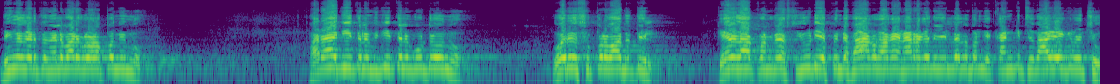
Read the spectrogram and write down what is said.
നിങ്ങളെടുത്ത നിലപാടുകളോടൊപ്പം നിന്നു. പരാജയത്തിലും വിജയത്തിലും കൂട്ടുനിന്നു. ഒരു സുപ്രഭാതത്തിൽ കേരള കോൺഗ്രസ് യു ഡി എഫിന്റെ ഭാഗമാകാൻ അർഹതയില്ലെന്ന് പറഞ്ഞ് കണ്ടിച്ച് താഴേക്ക് വെച്ചു.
